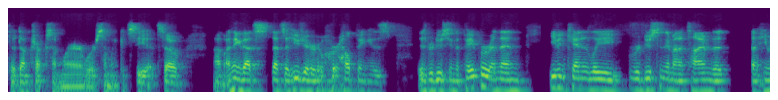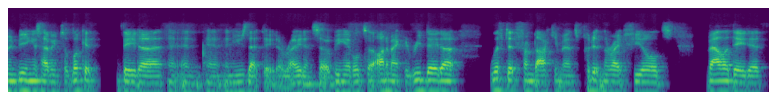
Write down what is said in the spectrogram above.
to a dump truck somewhere where someone could see it. So um, I think that's that's a huge area we're helping is is reducing the paper and then even candidly reducing the amount of time that a human being is having to look at data and, and, and use that data, right? And so being able to automatically read data, lift it from documents, put it in the right fields, validate it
